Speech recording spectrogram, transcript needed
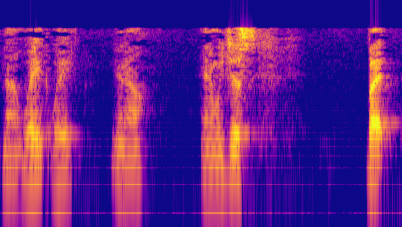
No, wait, wait, you know. And we just, but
